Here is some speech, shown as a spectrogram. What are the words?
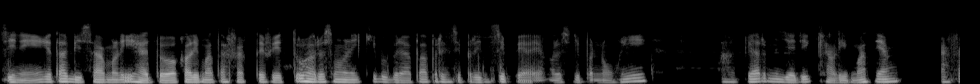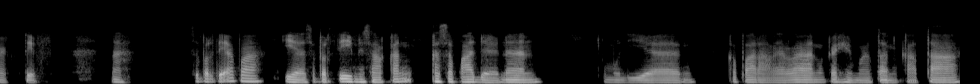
sini kita bisa melihat bahwa kalimat efektif itu harus memiliki beberapa prinsip-prinsip ya yang harus dipenuhi agar menjadi kalimat yang efektif. Nah, seperti apa? Ya, seperti misalkan kesepadanan, kemudian keparalelan, kehematan kata,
